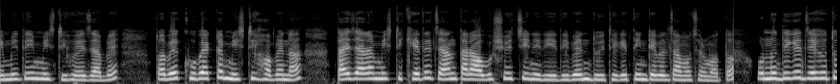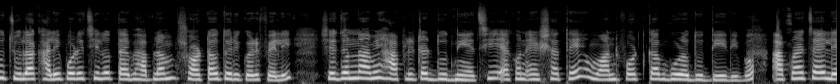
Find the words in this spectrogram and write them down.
এমনিতেই মিষ্টি হয়ে যাবে। তবে খুব একটা মিষ্টি হবে না। তাই যারা মিষ্টি খেতে চান, তারা অবশ্যই চিনি দিয়ে দিবেন দুই থেকে তিন টেবিল চামচের মতো। অন্যদিকে যেহেতু চুলা খালি পড়েছিল, তাই ভাবলাম শর্টটাও তৈরি করে ফেলি। সেজন্য আমি হাফ লিটার দুধ নিয়েছি। এখন এর সাথে ওয়ান ফোর্থ কাপ গুঁড়ো দুধ দিয়ে দিব। আপনারা চাইলে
